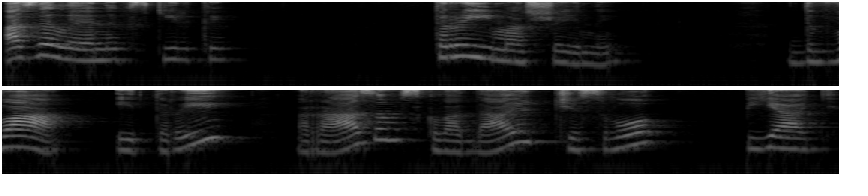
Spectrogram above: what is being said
А зелених скільки? Три машини. Два і три разом складають число п'ять.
